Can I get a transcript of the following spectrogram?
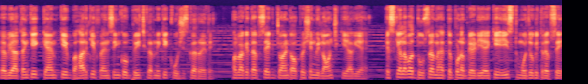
जब ये आतंकी कैंप के बाहर की फेंसिंग को ब्रीच करने की कोशिश कर रहे थे। और बाकी तब से एक ज्वाइंट ऑपरेशन भी लॉन्च किया गया है। इसके अलावा दूसरा महत्वपूर्ण अपडेट यह है कि ईस्ट मोजो की तरफ़ से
